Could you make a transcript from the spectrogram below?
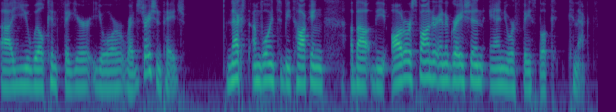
uh, you will configure your registration page Next, I'm going to be talking about the autoresponder integration and your Facebook Connect.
